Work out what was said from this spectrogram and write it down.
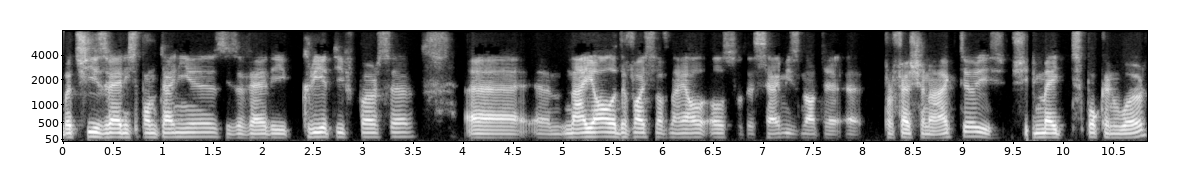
but she is very spontaneous. Is a very creative person. Uh, um, Nayola, the voice of Nayola, also the same. Is not a, a professional actor. Is- She made spoken word,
